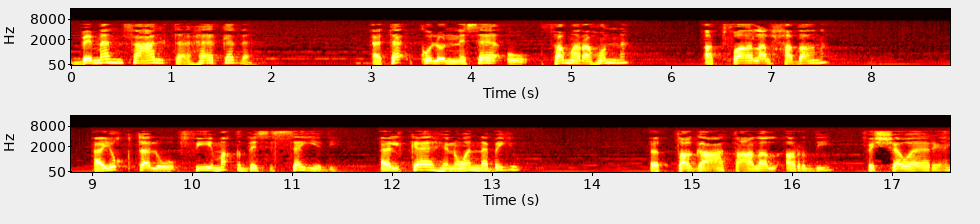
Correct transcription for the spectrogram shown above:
بمن فعلت هكذا. أتأكل النساء ثمرهن أطفال الحضانة؟ أيقتل في مقدس السيد الكاهن والنبي؟ اضطجعت على الأرض في الشوارع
